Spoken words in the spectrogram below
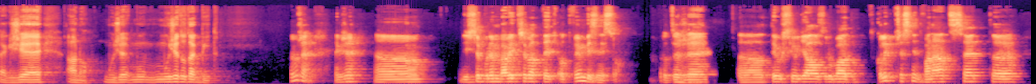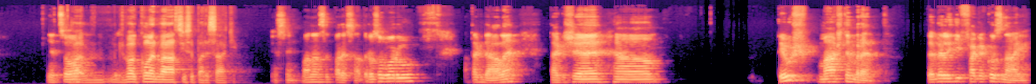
Takže ano, může, může to tak být. Dobře, takže uh, když se budeme bavit třeba teď o tvém biznisu, protože hmm. Ty už si udělal zhruba, kolik přesně, 1200 uh, eh, něco? Dva, kolem 1250. Jasně, 1250 rozhovorů a tak dále. Takže uh, ty už máš ten brand. Tebe lidi fakt jako znají.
